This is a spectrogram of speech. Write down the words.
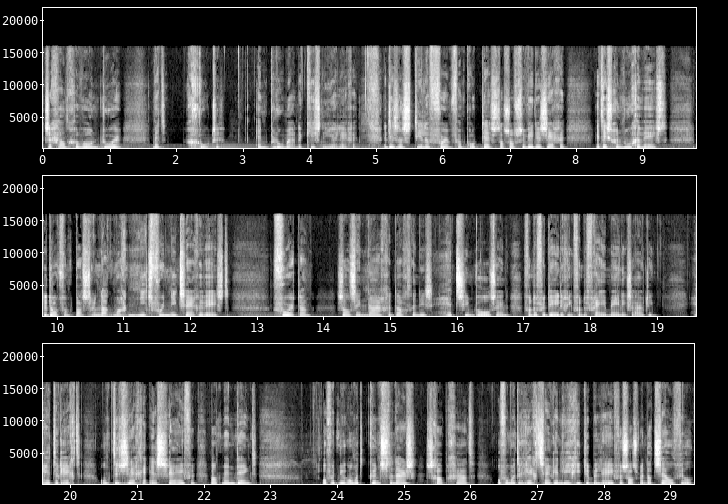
Ze gaan gewoon door met groeten en bloemen aan de kist neerleggen. Het is een stille vorm van protest, alsof ze willen zeggen: Het is genoeg geweest. De dood van Pasternak mag niets voor niets zijn geweest. Voortaan zal zijn nagedachtenis het symbool zijn van de verdediging van de vrije meningsuiting. Het recht om te zeggen en schrijven wat men denkt. Of het nu om het kunstenaarschap gaat of om het recht zijn religie te beleven zoals men dat zelf wil.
